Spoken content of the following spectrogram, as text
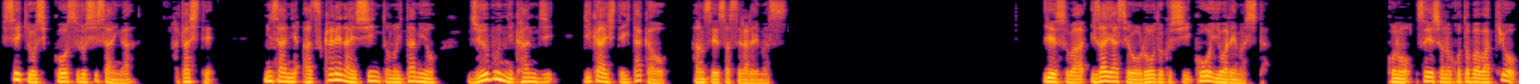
奇跡を執行する司祭が、果たしてミサに預かれない信徒の痛みを十分に感じ、理解していたかを反省させられます。イエスはイザヤ書を朗読し、こう言われました。この聖書の言葉は今日、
